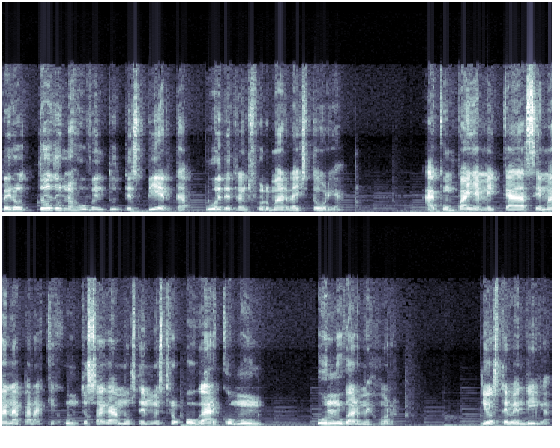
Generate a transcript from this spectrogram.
pero toda una juventud despierta puede transformar la historia. Acompáñame cada semana para que juntos hagamos de nuestro hogar común un lugar mejor. Dios te bendiga.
